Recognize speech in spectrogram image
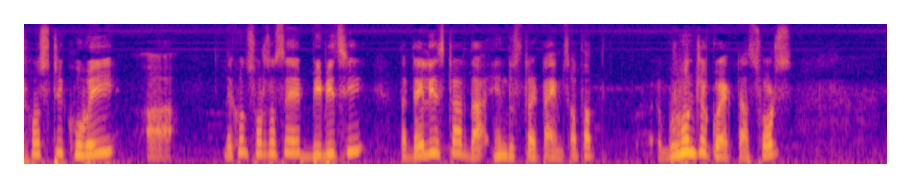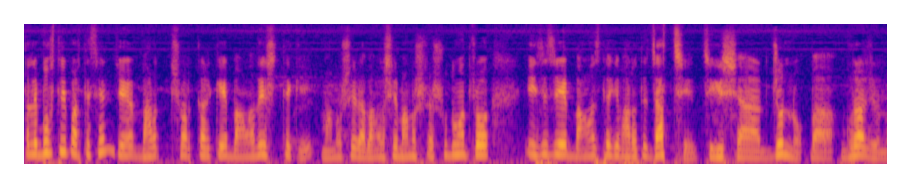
সোর্সটি খুবই দেখুন সোর্স আছে BBC the Daily Star the Hindustan Times অর্থাৎ গ্রহণযোগ্য একটা সোর্স তাহলে বুঝতেই পারতেছেন যে ভারত সরকারকে বাংলাদেশ থেকে মানুষেরা, বাংলাদেশের মানুষরা শুধুমাত্র এই যে যে বাংলাদেশ থেকে ভারতে যাচ্ছে চিকিৎসার জন্য বা ঘোরার জন্য,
